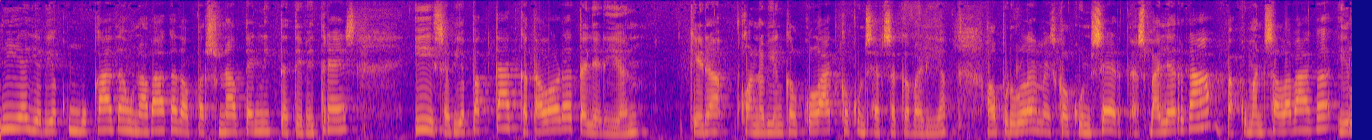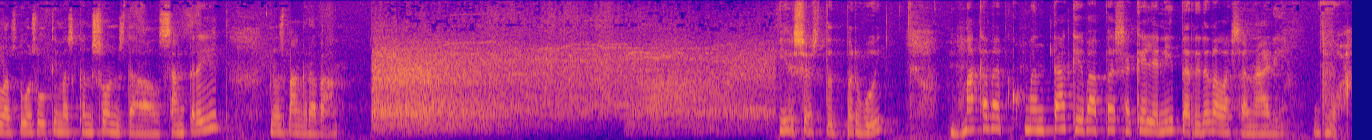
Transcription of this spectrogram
dia hi havia convocada una vaga del personal tècnic de TV3 i s'havia pactat que a tal hora tallarien que era quan havien calculat que el concert s'acabaria. El problema és que el concert es va allargar, va començar la vaga i les dues últimes cançons del Sant Traït no es van gravar. I això és tot per avui. M'ha quedat comentar què va passar aquella nit darrere de l'escenari. Buah,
